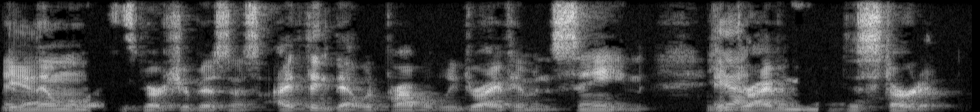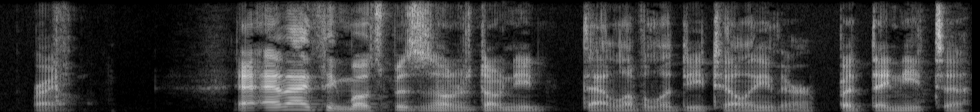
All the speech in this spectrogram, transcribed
and Yeah. then we'll let you start your business. I think that would probably drive him insane and Yeah. drive him to start it. Right. And, and I think most business owners don't need that level of detail either, but they need to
